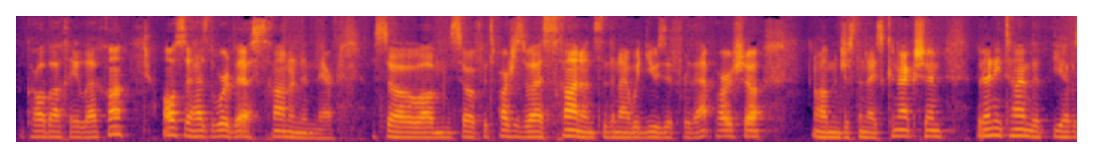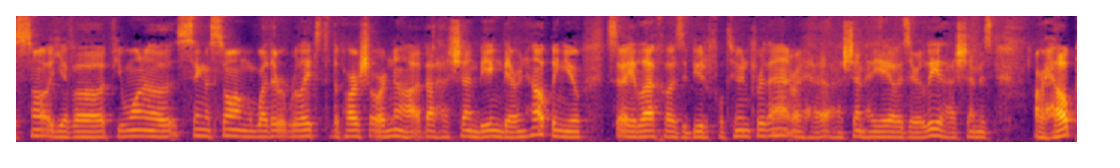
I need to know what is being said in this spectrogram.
the Karl Lecha, also has the word Ve'eschanan in there. So, um, so if it's Parshas Ve'eschanan, so then I would use it for that Parsha. Um, just a nice connection. But anytime that you have a song, you have a, if you want to sing a song, whether it relates to the parsha or not, about Hashem being there and helping you, so Eilecha is a beautiful tune for that, right? Hashem Hayeo is Hashem is our help,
